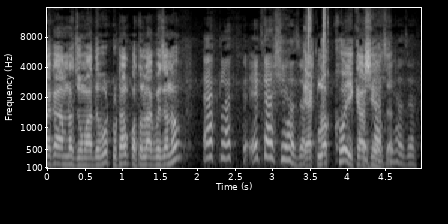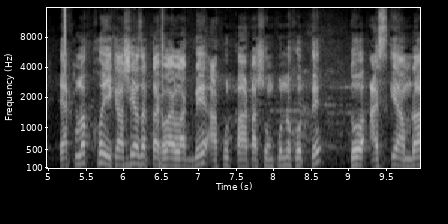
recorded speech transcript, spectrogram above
টাকা আমরা জমা দেবো। টোটাল কত লাগবে জানো? এক লাখ একাশি হাজার। এক লক্ষ একাশি হাজার। এক লক্ষ একাশি হাজার টাকা লাগবে আপুর পাটা সম্পূর্ণ করতে। তো আজকে আমরা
